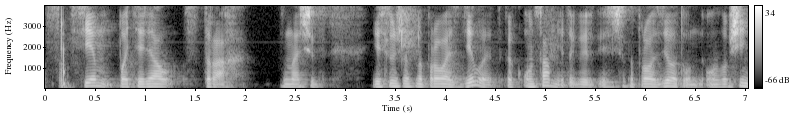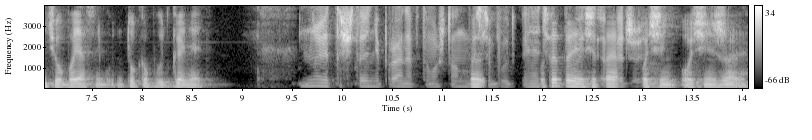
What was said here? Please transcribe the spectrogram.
совсем потерял страх. Значит, если он сейчас на права сделает, как он сам мне это говорит, если сейчас на права сделает, он, он вообще ничего бояться не будет, он только будет гонять. Ну, это считаю неправильно, потому что он, это, если будет гонять... Вот это, будет, я считаю, же, очень, очень жаль.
